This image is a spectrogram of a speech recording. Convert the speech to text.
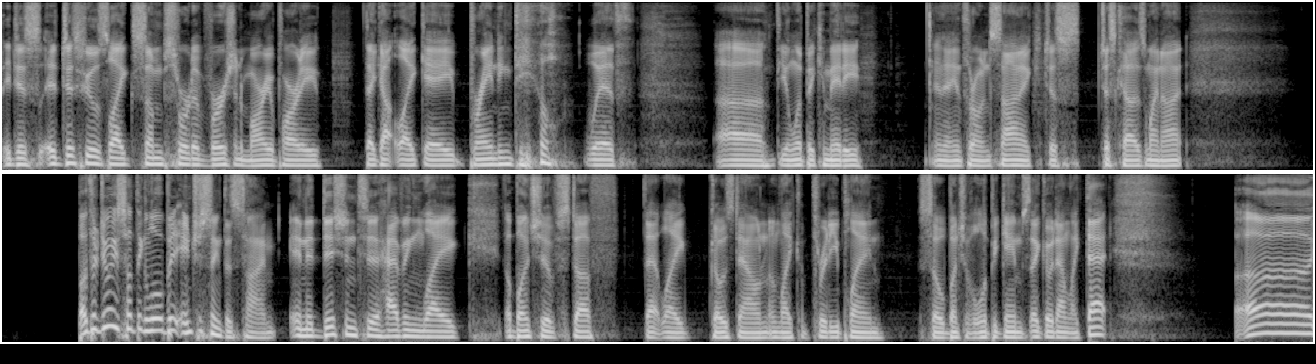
they just it just feels like some sort of version of Mario Party. that got like a branding deal with uh, the Olympic Committee, and then throw in Sonic just just cause why not? But they're doing something a little bit interesting this time. In addition to having like a bunch of stuff that like goes down on like a 3D plane. So a bunch of Olympic games that go down like that. Uh,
